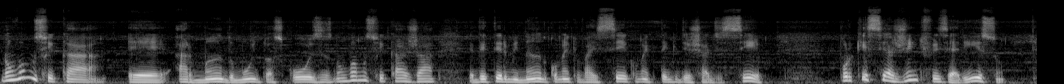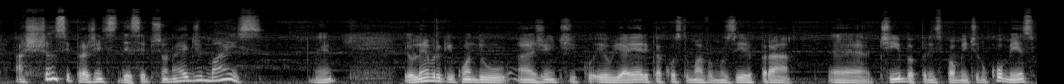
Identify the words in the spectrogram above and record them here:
não vamos ficar é, armando muito as coisas, não vamos ficar já é, determinando como é que vai ser, como é que tem que deixar de ser, porque se a gente fizer isso, a chance para a gente se decepcionar é demais. Né? Eu lembro que quando a gente, eu e a Érica costumávamos ir para é, Tiba, principalmente no começo,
